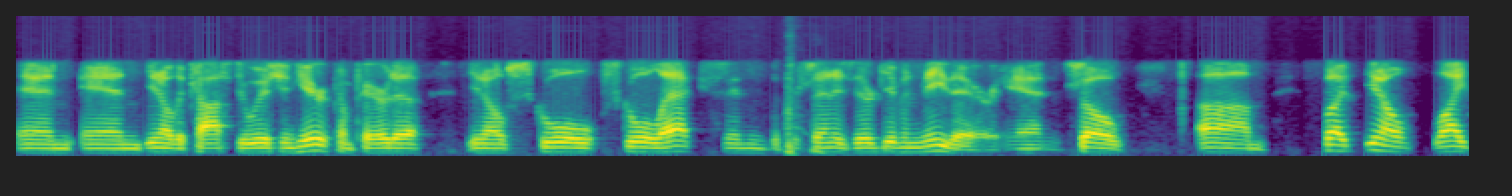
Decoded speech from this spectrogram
and and you know the cost tuition here compare to you know school school X and the percentage they're giving me there, and so, um, but you know, like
